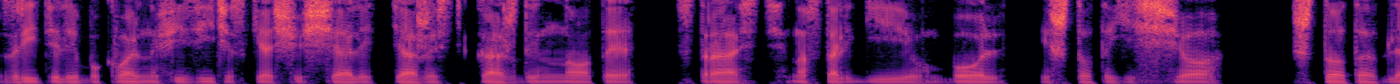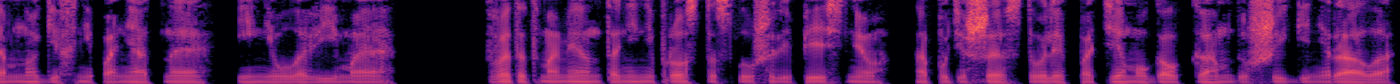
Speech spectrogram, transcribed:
Зрители буквально физически ощущали тяжесть каждой ноты, страсть, ностальгию, боль и что-то еще. Что-то для многих непонятное и неуловимое. В этот момент они не просто слушали песню, а путешествовали по тем уголкам души генерала,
